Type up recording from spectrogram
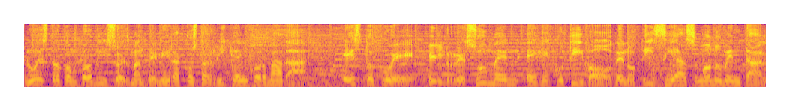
Nuestro compromiso es mantener a Costa Rica informada. Esto fue el resumen ejecutivo de Noticias Monumental.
